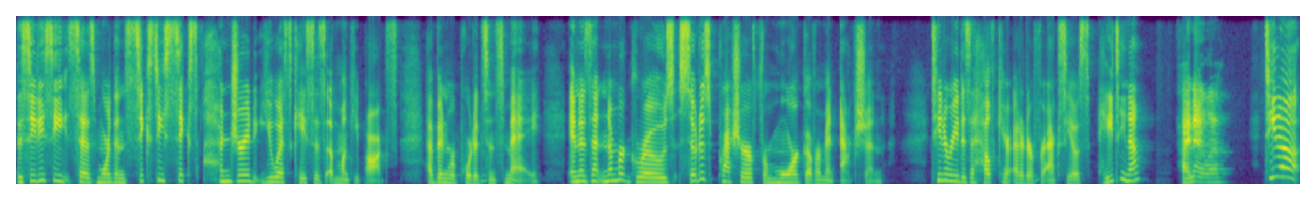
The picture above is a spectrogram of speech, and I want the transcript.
The CDC says more than 6,600 U.S. cases of monkeypox have been reported since May. And as that number grows, so does pressure for more government action. Tina Reed is a healthcare editor for Axios. Hey, Tina. Hi, Niala. Tina,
